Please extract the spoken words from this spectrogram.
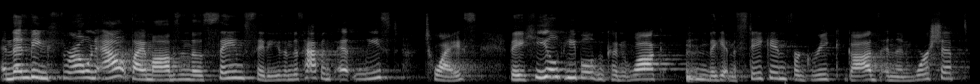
and then being thrown out by mobs in those same cities. And this happens at least twice. They heal people who couldn't walk, they get mistaken for Greek gods and then worshiped.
